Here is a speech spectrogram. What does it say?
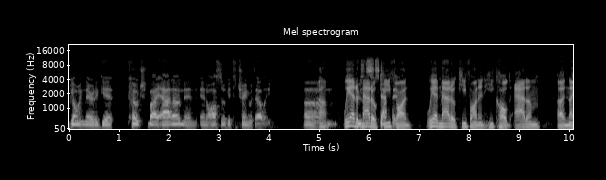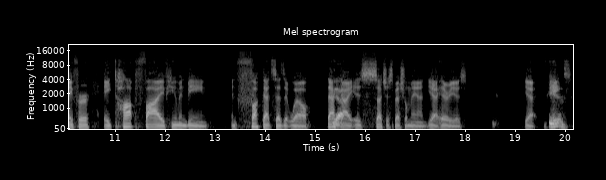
going there to get coached by Adam and and also get to train with Ellie. Um, Um, We had a Matt O'Keefe there? on. We had Matt O'Keefe on, and he called Adam uh, Neiffer a top five human being. And fuck, that says it well. That Yeah. guy is such a special man. Yeah, here he is. Yeah, he Game- is.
